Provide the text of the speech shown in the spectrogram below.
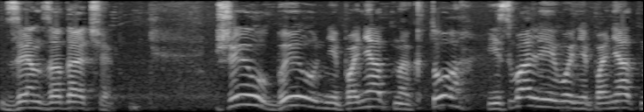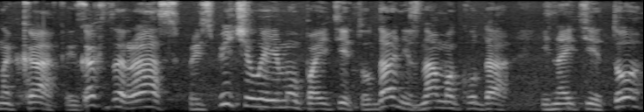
Дзен-задача. Жил-был непонятно кто, и звали его непонятно как. И как-то раз приспичило ему пойти туда, незнамо куда, и найти то,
